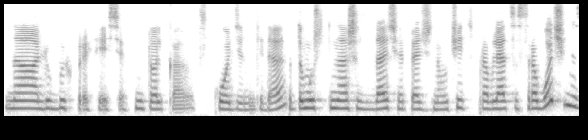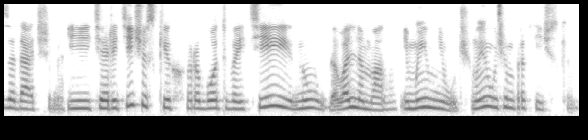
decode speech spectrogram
на любых профессиях, не только в кодинге, да, потому что наша задача, опять же, научить справляться с рабочими задачами, и теоретических работ в IT, ну, довольно мало, и мы им не учим, мы учим практическим.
